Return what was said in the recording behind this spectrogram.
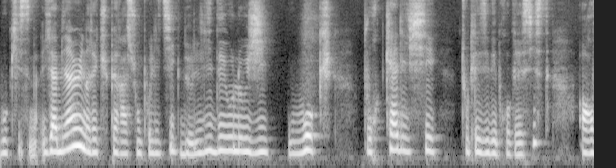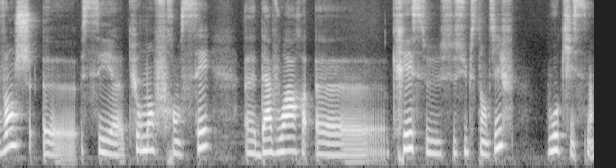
wokisme. Il y a bien eu une récupération politique de l'idéologie woke pour qualifier toutes les idées progressistes. En revanche, euh, c'est euh, purement français euh, d'avoir créé ce, substantif wokisme.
